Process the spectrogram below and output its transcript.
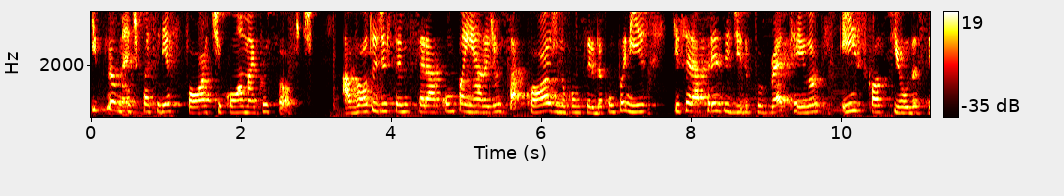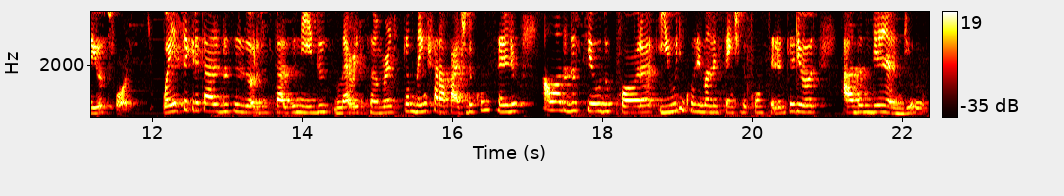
e promete parceria forte com a Microsoft. A volta de Sam será acompanhada de um sacode no conselho da companhia, que será presidido por Brad Taylor, ex-co-CEO da Salesforce. O ex-secretário do Tesouro dos Estados Unidos, Larry Summers, também fará parte do conselho, ao lado do CEO do Quora e único remanescente do conselho anterior, Adam D'Angelo.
